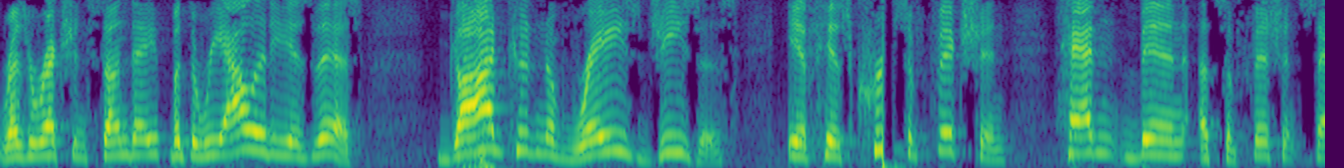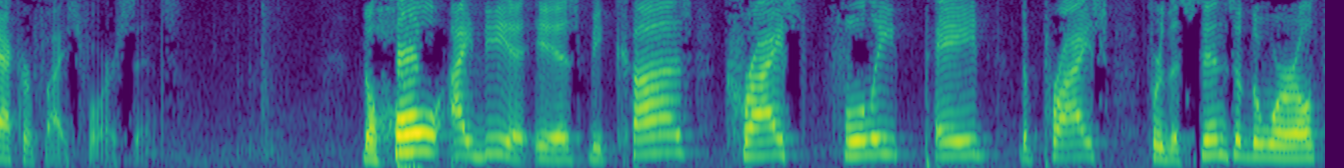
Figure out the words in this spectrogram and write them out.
Resurrection Sunday. But the reality is this God couldn't have raised Jesus if his crucifixion hadn't been a sufficient sacrifice for our sins. The whole idea is because Christ fully paid the price for the sins of the world,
